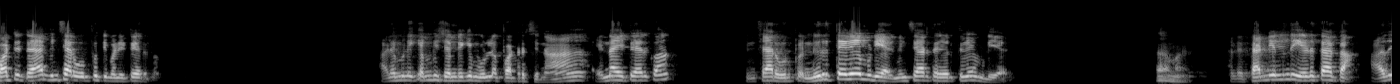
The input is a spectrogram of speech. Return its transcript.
பட்டுட்ட மின்சாரம் உற்பத்தி பண்ணிட்டே இருக்கும் அலுமினி கம்பி செம்பி கம்பி உள்ள பட்டுருச்சுன்னா என்ன ஆயிட்டே இருக்கும்? மின்சாரம் உற்பத்தி நிறுத்தவே முடியாது. மின்சாரத்தை நிறுத்தவே முடியாது. ஆமா அந்த தண்ணியிலிருந்து எடுத்தா தான். அது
